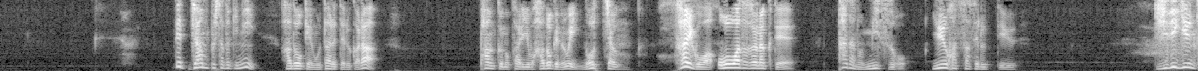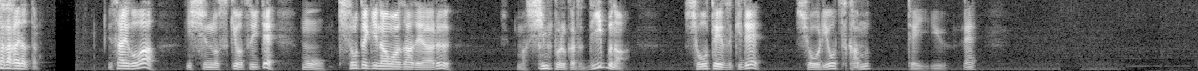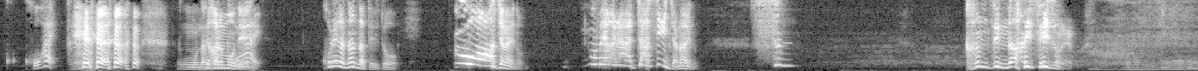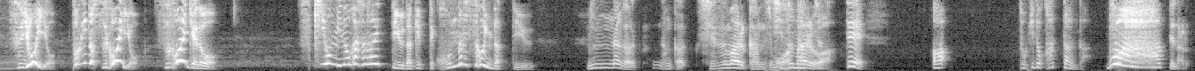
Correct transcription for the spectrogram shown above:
でジャンプした時に波動拳打たれてるからパンクの仮は波動拳の上に乗っちゃう。最後は大技じゃなくてただのミスを誘発させるっていうギリギリの戦いだったの。最後は一瞬の隙をついてもう基礎的な技である、まあ、シンプルかつディープな小艇好きで勝利をつかむっていうねこ怖い もうなんだからもうね怖いこれが何だというと、うわーじゃないの。梅原ジャスティンじゃないの。すん。完全なアイスエイジなのよ。強いよ。時々すごいよ。すごいけど、隙を見逃さないっていうだけってこんなにすごいんだっていう。みんながなんか静まる感じも静わかるわて、あ、時々勝ったんだ。ブワーってなる。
